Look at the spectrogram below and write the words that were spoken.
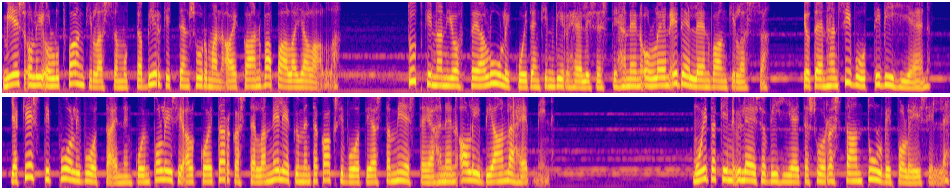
Mies oli ollut vankilassa, mutta Birgitten surman aikaan vapaalla jalalla. Tutkinnanjohtaja luuli kuitenkin virheellisesti hänen olleen edelleen vankilassa, joten hän sivuutti vihjeen – ja kesti puoli vuotta ennen kuin poliisi alkoi tarkastella 42-vuotiaasta miestä ja hänen alibiaan lähemmin. Muitakin yleisövihjeitä suorastaan tulvipoliisille.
